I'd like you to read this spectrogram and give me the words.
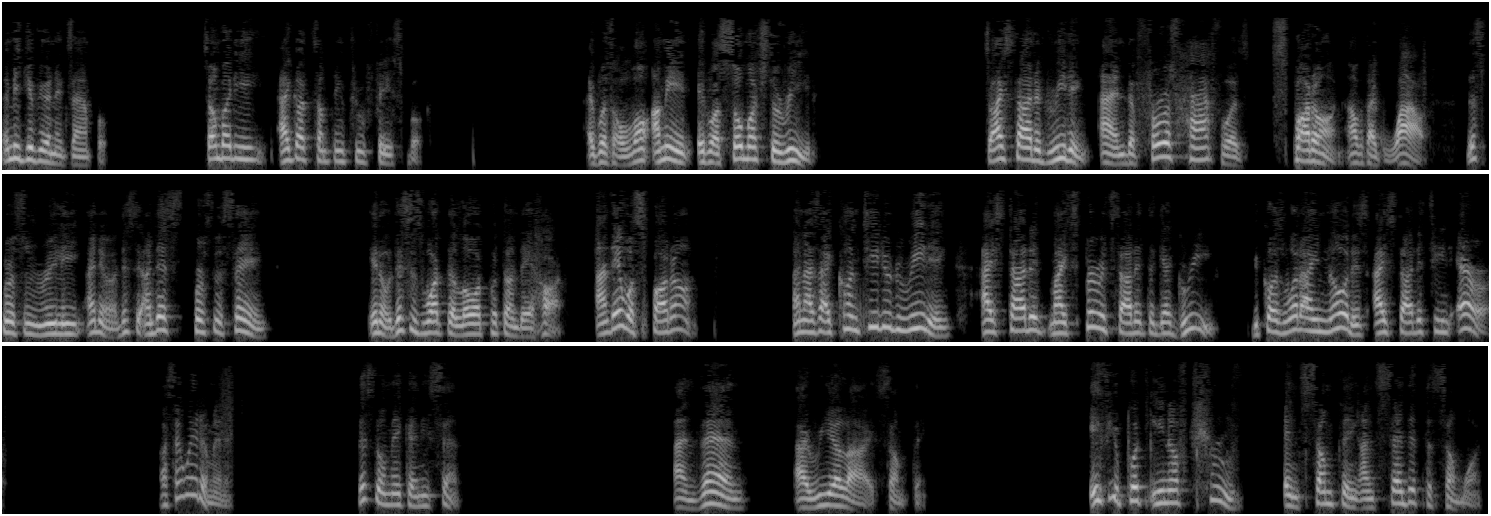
Let me give you an example. Somebody, I got something through Facebook. It was a long, I mean, it was so much to read. So I started reading and the first half was spot on. I was like, wow, this person really, I know this, and this person is saying, you know, this is what the Lord put on their heart. And they were spot on. And as I continued reading, I started, my spirit started to get grieved because what I noticed, I started seeing error. I said, wait a minute. This don't make any sense. And then I realized something. If you put enough truth in something and send it to someone,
